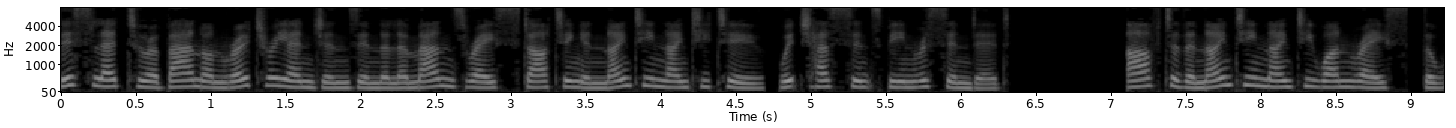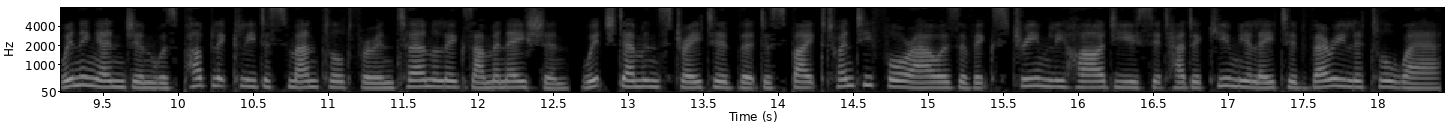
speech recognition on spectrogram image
This led to a ban on rotary engines in the Le Mans race starting in 1992, which has since been rescinded. After the 1991 race, the winning engine was publicly dismantled for internal examination, which demonstrated that despite 24 hours of extremely hard use it had accumulated very little wear.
